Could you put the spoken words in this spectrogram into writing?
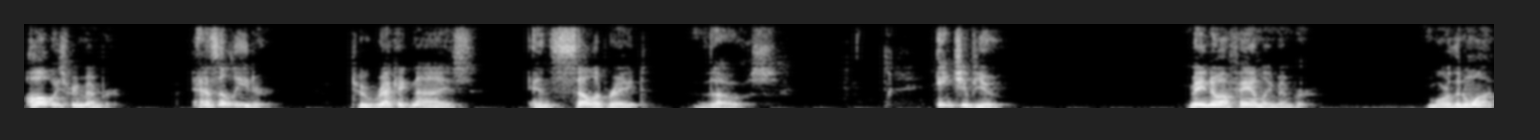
Always remember, as a leader, to recognize and celebrate those. Each of you may know a family member, more than one.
